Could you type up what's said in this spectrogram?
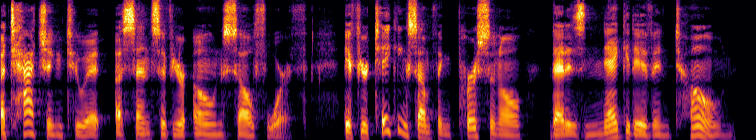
attaching to it a sense of your own self worth. If you're taking something personal that is negative in tone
